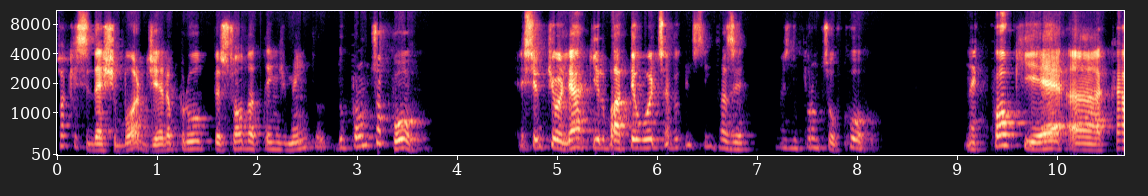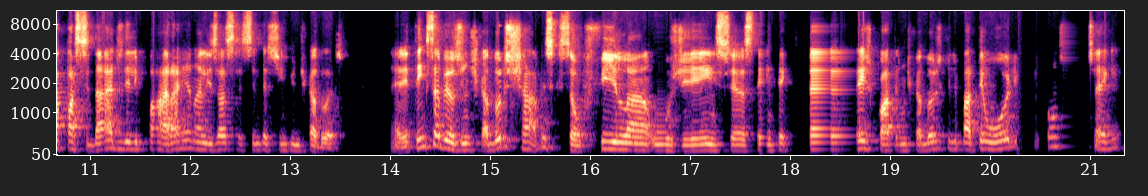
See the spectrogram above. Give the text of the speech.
Só que esse dashboard era para o pessoal do atendimento do pronto-socorro. Eles tinham que olhar aquilo, bater o olho e saber o que eles têm que fazer. Mas no pronto-socorro, né, qual que é a capacidade dele parar e analisar 65 indicadores? Ele tem que saber os indicadores chaves, que são fila, urgências, tem que ter três, quatro indicadores que ele bateu o olho e consegue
